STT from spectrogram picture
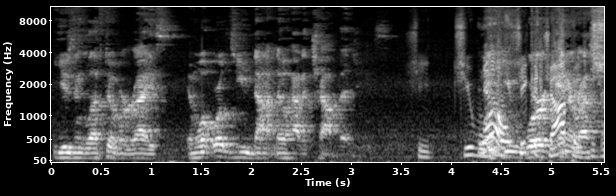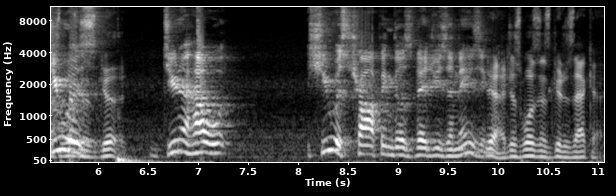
using leftover rice? In what world do you not know how to chop veggies? She she No. was she could chop it. a but restaurant. She She wasn't was- as good. Do you know how she was chopping those veggies amazing? Yeah, it just wasn't as good as that guy.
